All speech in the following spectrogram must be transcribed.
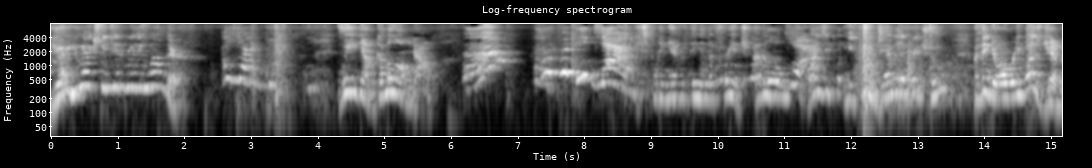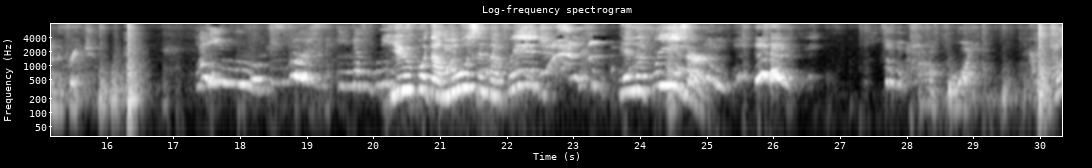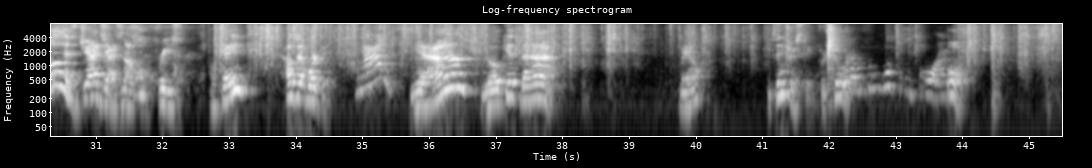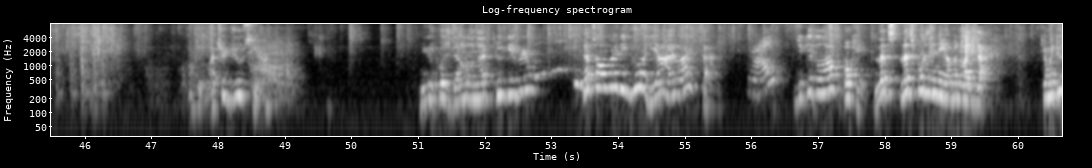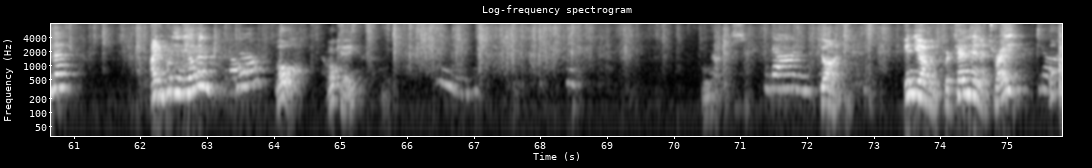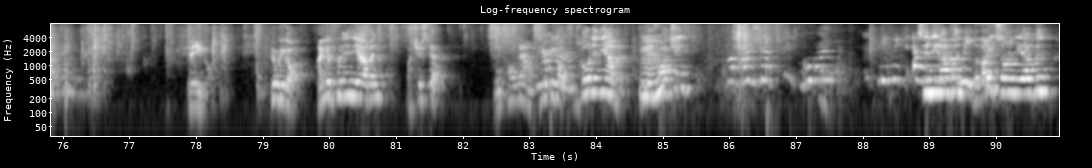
Yeah, you actually did really well there. William, come along now. He's putting everything in the fridge. I don't know. Yeah. Why is he put? He's putting jam in the fridge too. I think there already was jam in the fridge. You put the moose in the fridge, in the freezer. Oh boy. As long as Jaja's not in the freezer. Okay? How's that working? Nice. Yeah? Look at that. Well, it's interesting for sure. Oh. Okay, watch your juice here. You can push down on that too, Gabriel? That's already good. Yeah, I like that. Nice. Did you get it off? Okay, let's let's put it in the oven like that. Can we do that? I can put it in the oven? No. Oh, okay. Nice. Done. Done. In the oven for 10 minutes, right? Done. There you go. Here we go. I'm gonna put it in the oven. Watch your step. Don't fall down. Here we go. It's going in the oven. You guys mm-hmm. watching? Papa should go on. Leave it It's in the oven. The lights on the oven.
